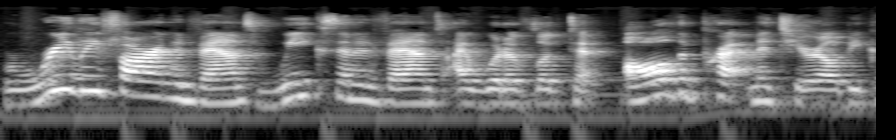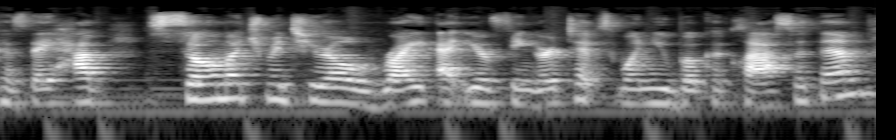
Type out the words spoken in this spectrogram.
really far in advance, weeks in advance. I would have looked at all the prep material because they have so much material right at your fingertips when you book a class with them.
